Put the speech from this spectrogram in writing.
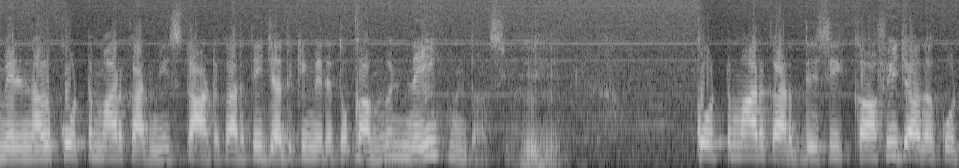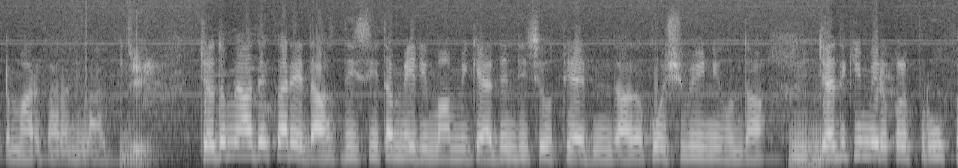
ਮੇਰੇ ਨਾਲ ਕੁੱਟਮਾਰ ਕਰਨੀ ਸਟਾਰਟ ਕਰਤੀ ਜਦ ਕਿ ਮੇਰੇ ਤੋਂ ਕੰਮ ਨਹੀਂ ਹੁੰਦਾ ਸੀ। ਕੁੱਟਮਾਰ ਕਰਦੇ ਸੀ ਕਾਫੀ ਜ਼ਿਆਦਾ ਕੁੱਟਮਾਰ ਕਰਨ ਲੱਗ ਗਏ। ਜੀ। ਜਦੋਂ ਮੈਂ ਉਹਦੇ ਘਰੇ ਦੱਸਦੀ ਸੀ ਤਾਂ ਮੇਰੀ ਮਾਮੀ ਕਹਿ ਦਿੰਦੀ ਸੀ ਉੱਥੇ ਇਦਾਂ ਦਾ ਕੁਝ ਵੀ ਨਹੀਂ ਹੁੰਦਾ। ਜਦ ਕਿ ਮੇਰੇ ਕੋਲ ਪ੍ਰੂਫ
